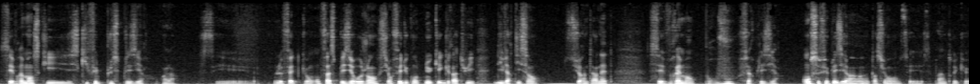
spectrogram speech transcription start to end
c'est vraiment ce qui, ce qui fait le plus plaisir. Voilà. C'est le fait qu'on fasse plaisir aux gens. Si on fait du contenu qui est gratuit, divertissant sur Internet, c'est vraiment pour vous faire plaisir. On se fait plaisir, hein, attention, c'est pas un truc, euh,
